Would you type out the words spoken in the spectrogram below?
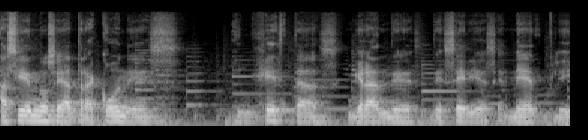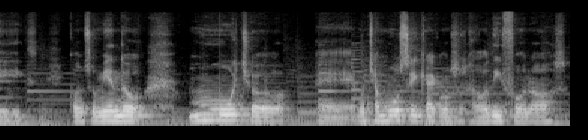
haciéndose atracones, ingestas grandes de series en Netflix, consumiendo mucho eh, mucha música con sus audífonos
